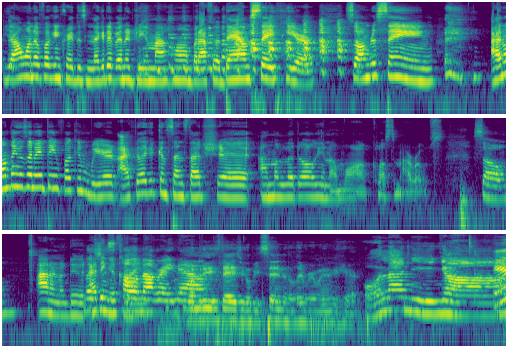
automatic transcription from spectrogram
Y'all want to fucking create this negative energy in my home, but I feel damn safe here. So I'm just saying, I don't think there's anything fucking weird. I feel like I can sense that shit. I'm a little, you know, more close to my roots. So I don't know, dude. Let's I think just it's call fine. him out right now. One of these days, you're gonna be sitting in the living room and you hear "Hola, niña." Ew,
